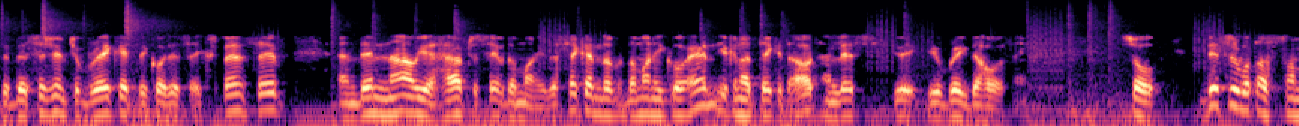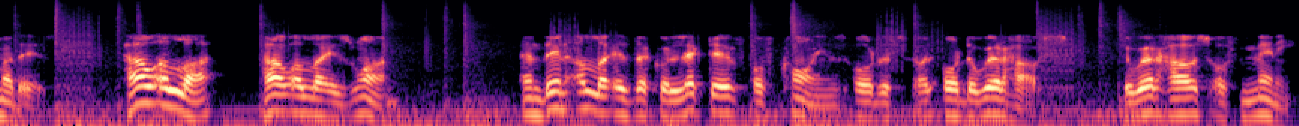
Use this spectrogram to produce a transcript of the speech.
the decision to break it because it's expensive, and then now you have to save the money. The second the, money go in, you cannot take it out unless you, you break the whole thing. So this is what as-samad is. How Allah, how Allah is one, and then Allah is the collective of coins or the or the warehouse, the warehouse of many,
